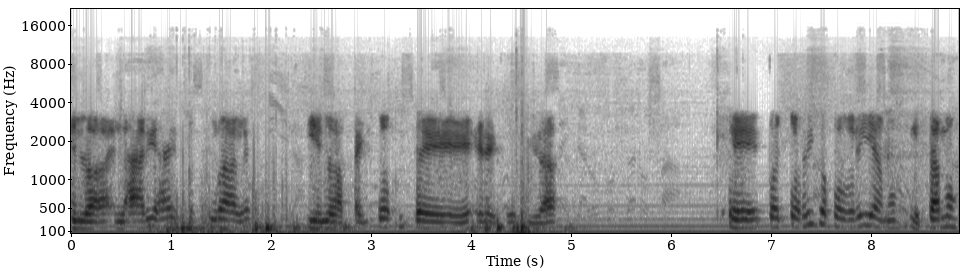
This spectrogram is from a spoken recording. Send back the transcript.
en las áreas estructurales y en los aspectos de electricidad. Eh, Puerto Rico podríamos, y estamos,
